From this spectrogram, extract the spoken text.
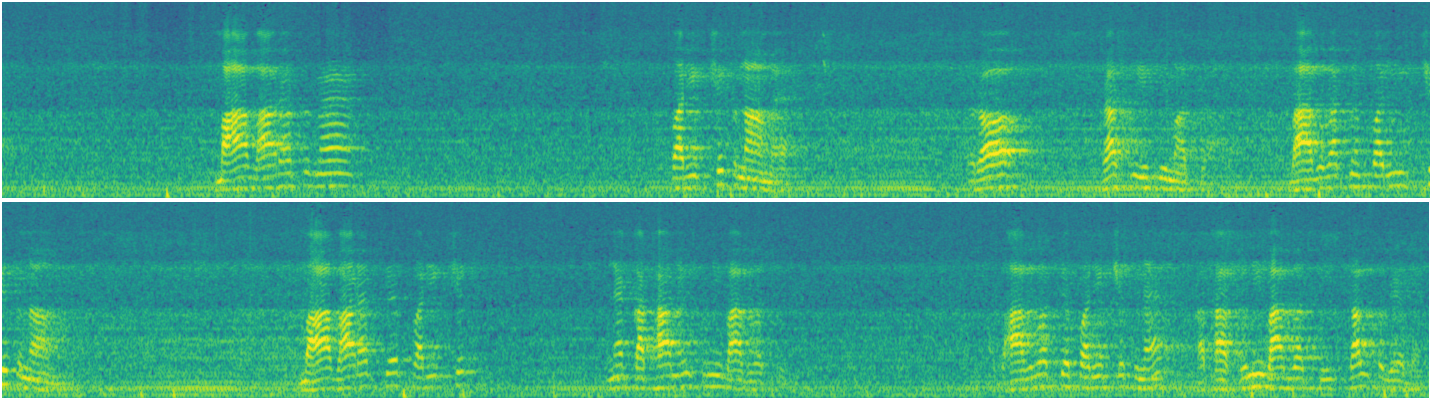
महाभारत में परीक्षित नाम है। र रस्व की मात्रा। भागवत में परीक्षित नाम। महाभारत के परीक्षित ने कथा नहीं सुनी भागवत की। भागवत के परीक्षित ने कथा सुनी भागवत की, कल्प भेद है।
